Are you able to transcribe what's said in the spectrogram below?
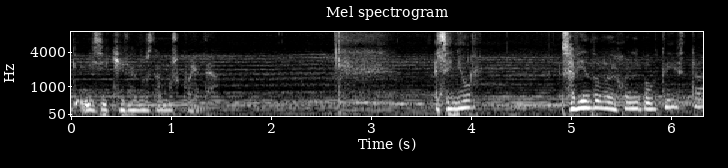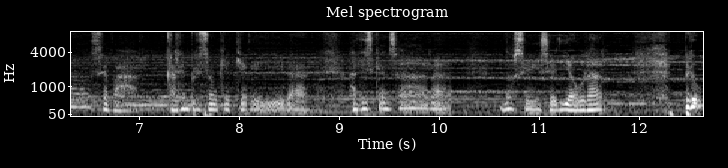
que ni siquiera nos damos cuenta. El Señor, sabiendo lo de Juan el Bautista, se va. Da la impresión que quiere ir a, descansar, a, no sé, sería orar. Pero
